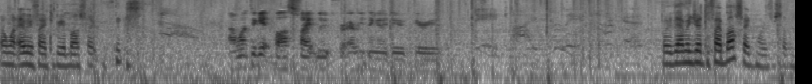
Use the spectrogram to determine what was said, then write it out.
I want every fight to be a boss fight. I want to get boss fight loot for everything I do, period. but that means you have to fight boss fight more or something.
